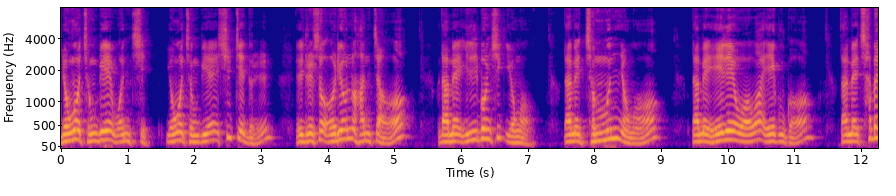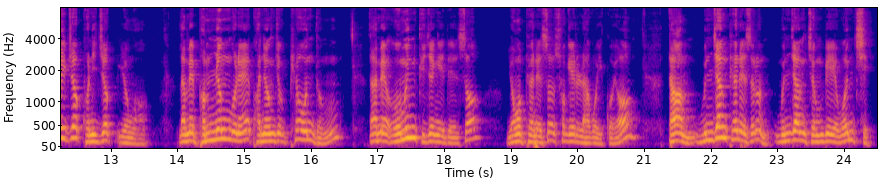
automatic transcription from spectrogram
용어 정비의 원칙, 용어 정비의 실제들, 예를 들어서 어려운 한자어, 그 다음에 일본식 용어, 그 다음에 전문 용어, 그 다음에 예례어와 애국어, 그 다음에 차별적 권위적 용어, 그 다음에 법령문의 관용적 표현 등, 그 다음에 어문 규정에 대해서 영어편에서 소개를 하고 있고요. 다음 문장편에서는 문장 정비의 원칙,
